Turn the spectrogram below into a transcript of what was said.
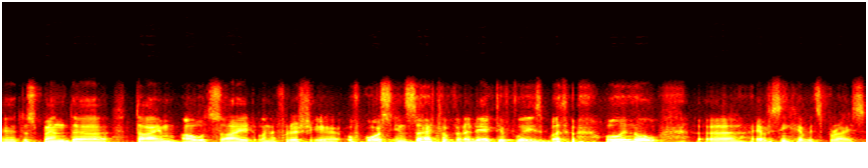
Uh, to spend the time outside on a fresh air, of course, inside of a radioactive place, but all in all, uh, everything have its price.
